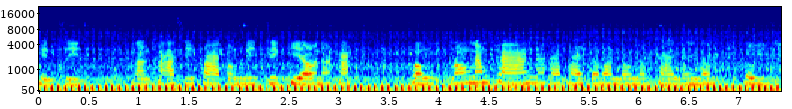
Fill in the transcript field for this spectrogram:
เห็นสีหลังคาสีฟ้าตรงนี้สีเขียวนะคะ ของน้องน้ำค้างนะคะภายตะวันน้องน้ำค้างในน้องทวีโช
